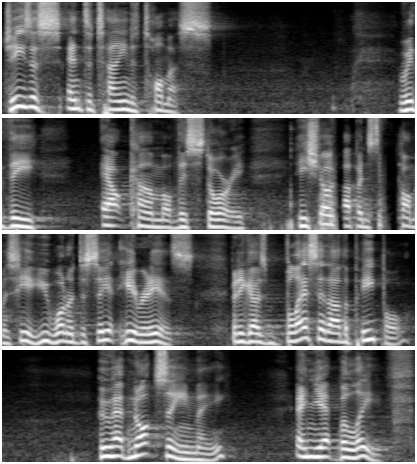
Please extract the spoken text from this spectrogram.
Jesus entertained Thomas with the outcome of this story. He showed up and said, Thomas, here, you wanted to see it, here it is. But he goes, Blessed are the people who have not seen me and yet believe.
